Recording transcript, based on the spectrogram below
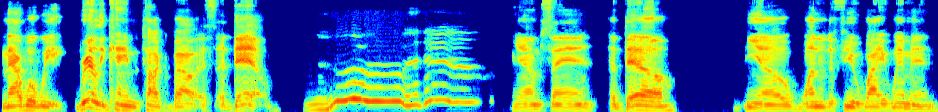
Now, what we really came to talk about is Adele. Ooh, Adele. You know what I'm saying? Adele, you know, one of the few white women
